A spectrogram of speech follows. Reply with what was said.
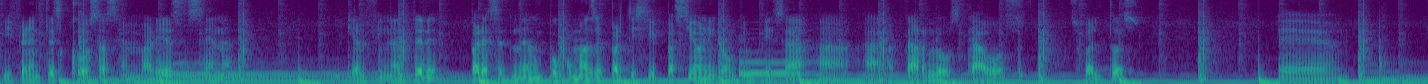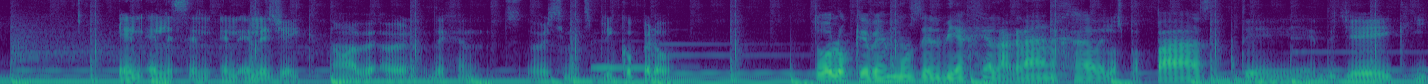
diferentes cosas en varias escenas y que al final parece tener un poco más de participación y como que empieza a, atar los cabos sueltos. Eh, él, es el, él, es Jake, ¿no? A ver, a ver, si me explico, pero todo lo que vemos del viaje a la granja, de los papás, de, Jake y,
